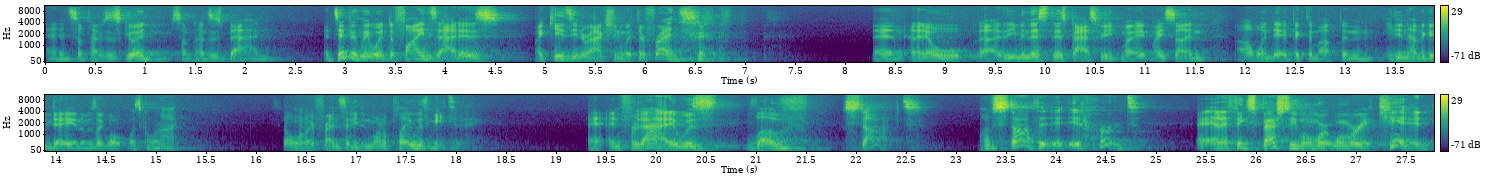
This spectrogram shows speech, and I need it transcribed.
And sometimes it's good, sometimes it's bad. And typically, what defines that is my kids' interaction with their friends. And, and I know uh, even this, this past week, my, my son, uh, one day I picked him up and he didn't have a good day. And I was like, well, what's going on? So one of my friends said he didn't want to play with me today. And, and for that, it was love stopped. Love stopped. It, it, hurt. And I think especially when we're, when we're a kid,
